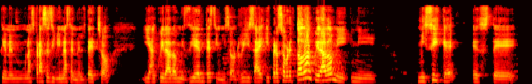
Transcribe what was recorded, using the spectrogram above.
tienen unas frases divinas en el techo y han cuidado mis dientes y mi sonrisa, y, pero sobre todo han cuidado mi, mi, mi psique. Este,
